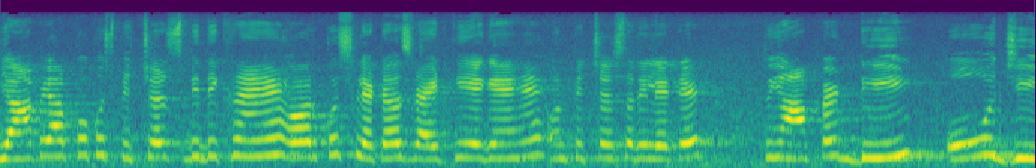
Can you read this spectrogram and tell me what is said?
यहाँ पे आपको कुछ पिक्चर्स भी दिख रहे हैं और कुछ लेटर्स राइट किए गए हैं उन पिक्चर्स से रिलेटेड तो यहाँ पर D O G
